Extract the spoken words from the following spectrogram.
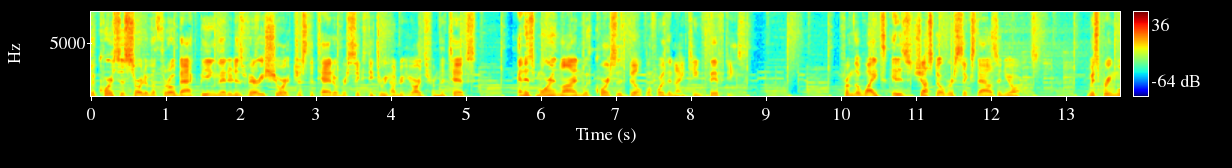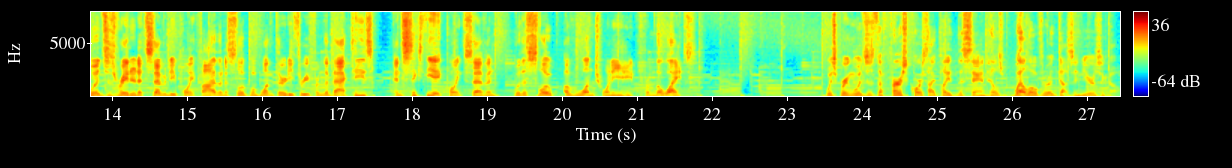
The course is sort of a throwback, being that it is very short, just a tad over 6,300 yards from the tips, and is more in line with courses built before the 1950s. From the whites, it is just over 6,000 yards. Whispering Woods is rated at 70.5 and a slope of 133 from the back tees, and 68.7 with a slope of 128 from the whites. Whispering Woods is the first course I played in the Sandhills well over a dozen years ago.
